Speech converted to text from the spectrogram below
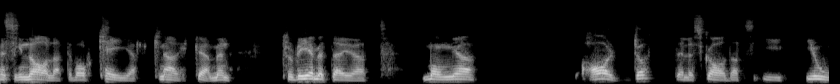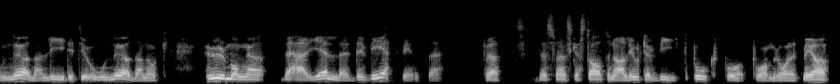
en signal att det var okej okay att knarka. Men problemet är ju att många har dött eller skadats i, i onödan, lidit i onödan och hur många det här gäller, det vet vi inte. För att den svenska staten har aldrig gjort en vitbok på, på området. Men jag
